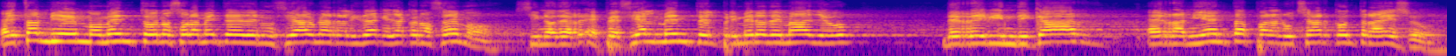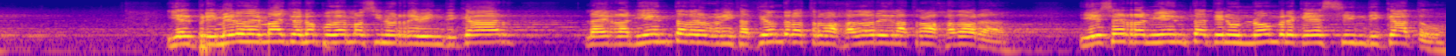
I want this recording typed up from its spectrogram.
Es también momento no solamente de denunciar una realidad que ya conocemos, sino de, especialmente el primero de mayo, de reivindicar herramientas para luchar contra eso. Y el primero de mayo no podemos sino reivindicar la herramienta de la organización de los trabajadores y de las trabajadoras. Y esa herramienta tiene un nombre que es sindicato.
